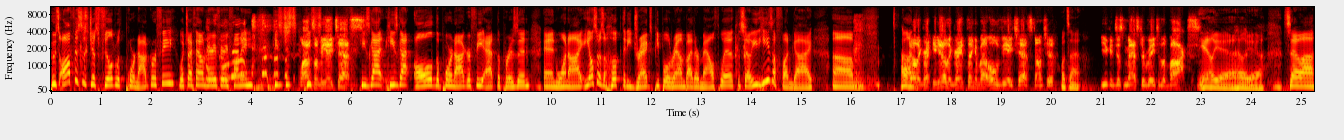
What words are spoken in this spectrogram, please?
whose office is just filled with pornography, which I found very very funny. He's just Lots he's- of VHS. He's got he's got all the pornography at the prison and one eye. He also has a hook that he drags people around by their mouth with. So he, he's a fun guy. Um, you know the great. You know the great thing about old VHS, don't you? what's that? You can just masturbate to the box. Hell yeah, hell yeah. So uh,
